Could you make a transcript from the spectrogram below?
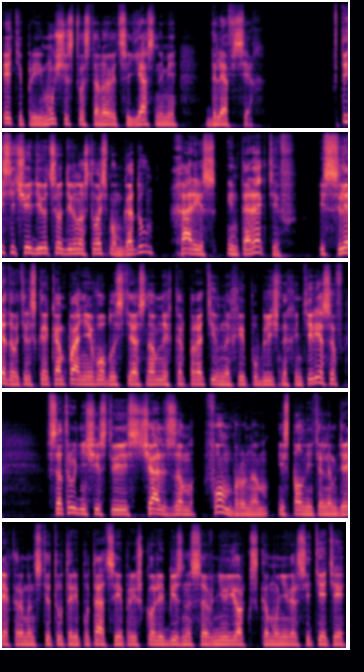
эти преимущества становятся ясными для всех. В 1998 году Harris Interactive, исследовательская компания в области основных корпоративных и публичных интересов, в сотрудничестве с Чарльзом Фомбруном, исполнительным директором Института репутации при школе бизнеса в Нью-Йоркском университете,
